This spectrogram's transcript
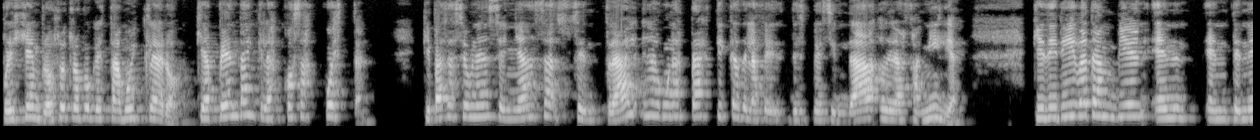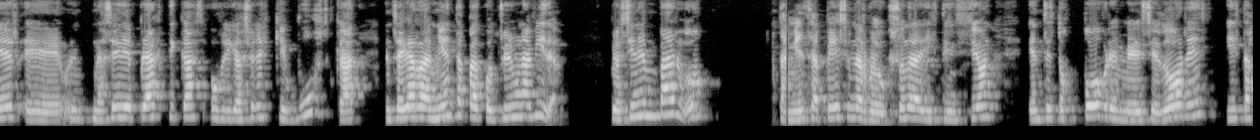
Por ejemplo, otro tropo que está muy claro, que aprendan que las cosas cuestan, que pasa a ser una enseñanza central en algunas prácticas de la vecindad o de la familia, que deriva también en, tener eh, una serie de prácticas, obligaciones que busca entregar herramientas para construir una vida. Pero sin embargo, también se aprecia una reducción de la distinción entre estos pobres merecedores y estas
